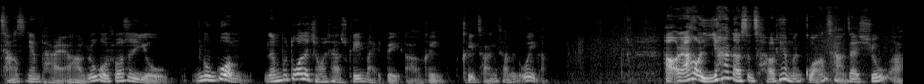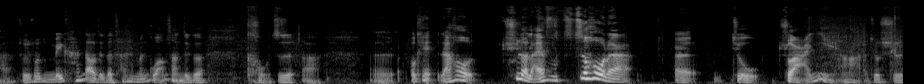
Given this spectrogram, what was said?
长时间排啊！如果说是有路过人不多的情况下，是可以买一杯啊，可以可以尝一尝这个味道。好，然后遗憾的是朝天门广场在修啊，所以说没看到这个朝天门广场这个口子啊。呃，OK，然后去了来福之后呢，呃，就转眼啊，就是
